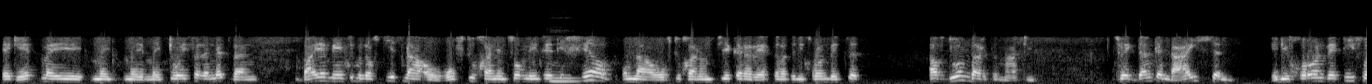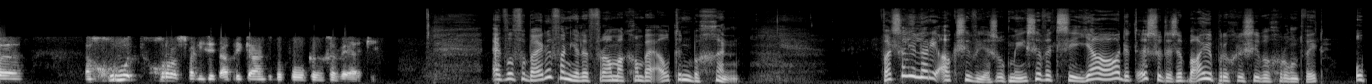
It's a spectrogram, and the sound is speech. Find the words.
ek het my my my my twyfel in dit want baie mense moet nog steeds na 'n hof toe gaan en sommige mense het nie hmm. geld om na 'n hof toe gaan om sekere regte wat in die grondwet sit afdwingbaar te maak. So ek dink in daai sin het die grondwet nie vir 'n groot gros van die Suid-Afrikaanse bevolking gewerk nie. Ek wil vir beide van julle vra maar ek gaan by Elton begin. Wat sal julle reaksie wees op mense wat sê ja, dit is so, dis 'n baie progressiewe grondwet op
